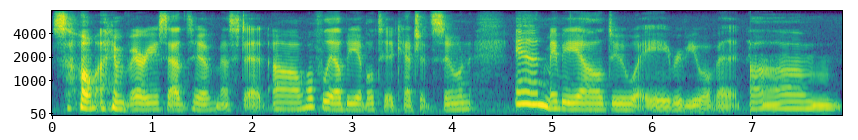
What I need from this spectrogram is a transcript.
So I'm very sad to have missed it. Uh, hopefully, I'll be able to catch it soon, and maybe I'll do a review of it. Um,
